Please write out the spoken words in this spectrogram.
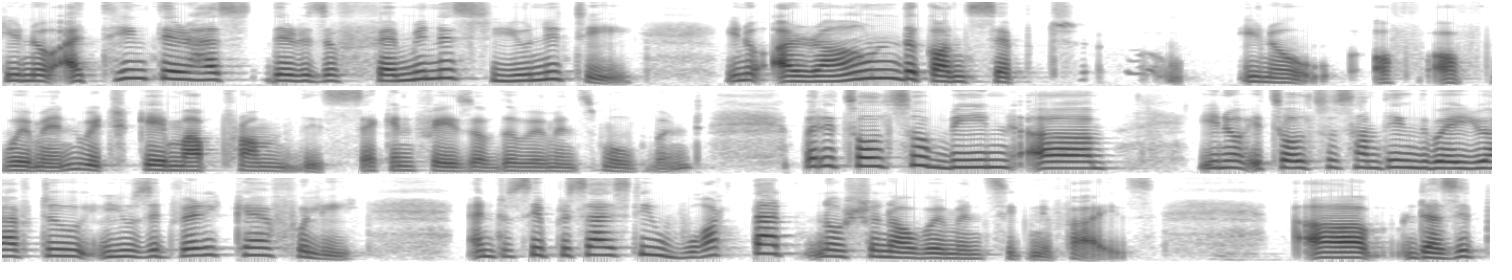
you know, I think there has there is a feminist unity, you know, around the concept you know, of, of women, which came up from the second phase of the women's movement. But it's also been, um, you know, it's also something where you have to use it very carefully and to say precisely what that notion of women signifies. Uh, does it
